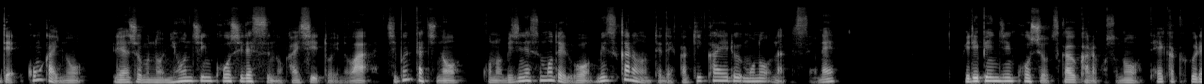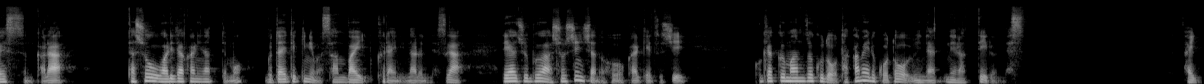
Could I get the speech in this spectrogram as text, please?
で、今回のレアジョブの日本人講師レッスンの開始というのは自分たちのこのビジネスモデルを自らの手で書き換えるものなんですよね。フィリピン人講師を使うからこその低価格レッスンから多少割高になっても具体的には3倍くらいになるんですが、レアジョブは初心者の方を解決し、顧客満足度を高めることを狙っているんです。はい。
